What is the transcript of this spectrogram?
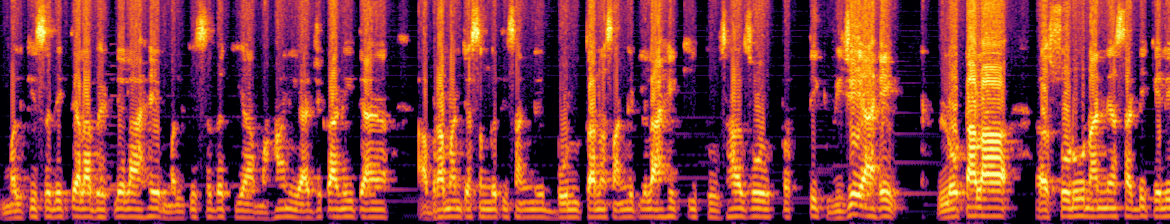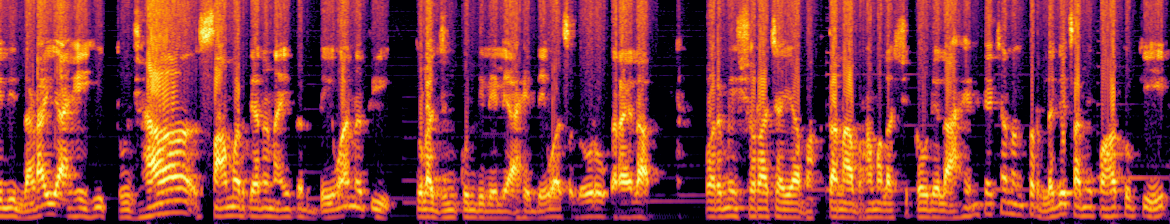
मलकी सदक त्याला भेटलेला आहे. मलकी सदक या महान याजकाने त्या अब्रामांच्या संगती सांगित बोलताना सांगितलेलं आहे की तुझा जो प्रत्येक विजय आहे लोटाला सोडून सोडवून आणण्यासाठी केलेली लढाई आहे ही तुझ्या सामर्थ्यानं नाही तर देवानं ती तुला जिंकून दिलेली आहे. देवाचं गौरव करायला परमेश्वराच्या या भक्तांना अब्रामाला शिकवलेलं आहे. आणि त्याच्यानंतर लगेच आम्ही पाहतो की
